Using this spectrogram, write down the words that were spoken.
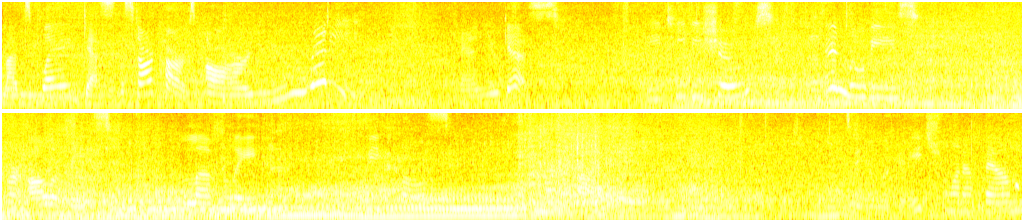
Let's play Guess the Star Cars. Are you ready? Can you guess the TV shows and movies or all of these lovely vehicles? Take a look at each one of them.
